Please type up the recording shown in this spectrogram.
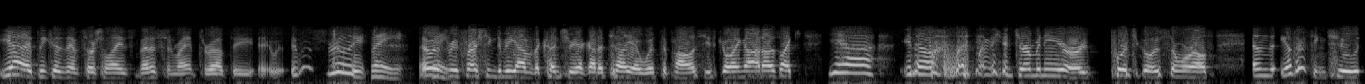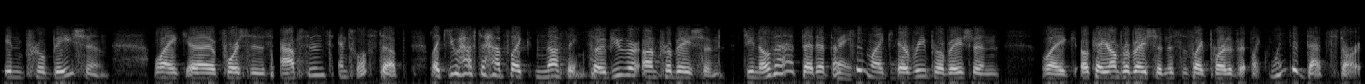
Yeah, because they have socialized medicine right throughout the. It, it was really Right. it was right. refreshing to be out of the country. I got to tell you, with the policies going on, I was like, yeah, you know, let me in Germany or Portugal or somewhere else. And the other thing too, in probation, like uh, forces absence and twelve step. Like you have to have like nothing. So if you are on probation, do you know that that that's Right. in like every probation. Like okay, you're on probation. This is like part of it. Like when did that start?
